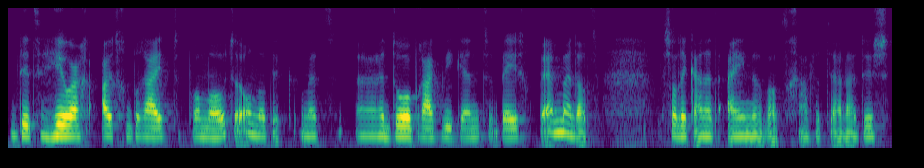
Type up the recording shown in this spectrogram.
dit heel erg uitgebreid te promoten, omdat ik met uh, het doorbraakweekend bezig ben. Maar dat zal ik aan het einde wat gaan vertellen. Dus,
